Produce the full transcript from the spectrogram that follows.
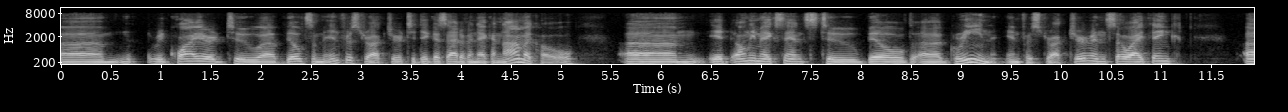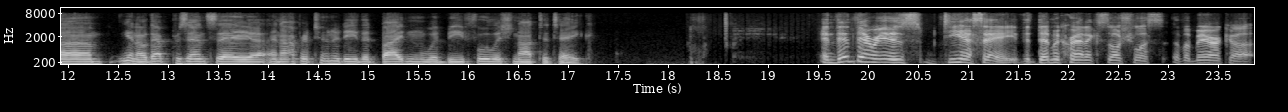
um, required to uh, build some infrastructure to dig us out of an economic hole, um, it only makes sense to build uh, green infrastructure. And so I think, um, you know, that presents a uh, an opportunity that Biden would be foolish not to take. And then there is DSA, the Democratic Socialists of America.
